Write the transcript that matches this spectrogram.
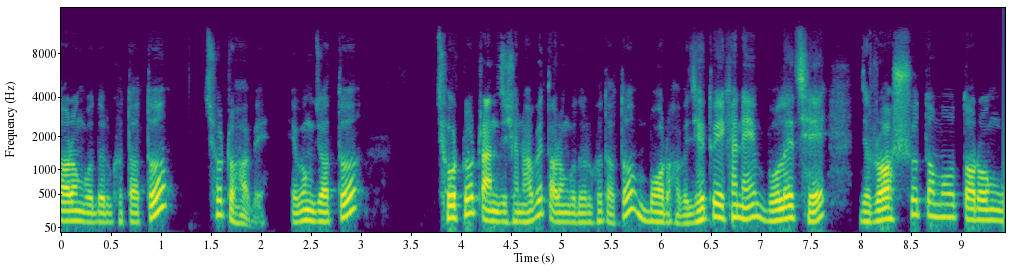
তরঙ্গ দৈর্ঘ্য তত ছোট হবে এবং যত ছোট ট্রানজিশন হবে, তরঙ্গ দৈর্ঘ্য তত বড় হবে। যেহেতু এখানে বলেছে যে রস্যতম তরঙ্গ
